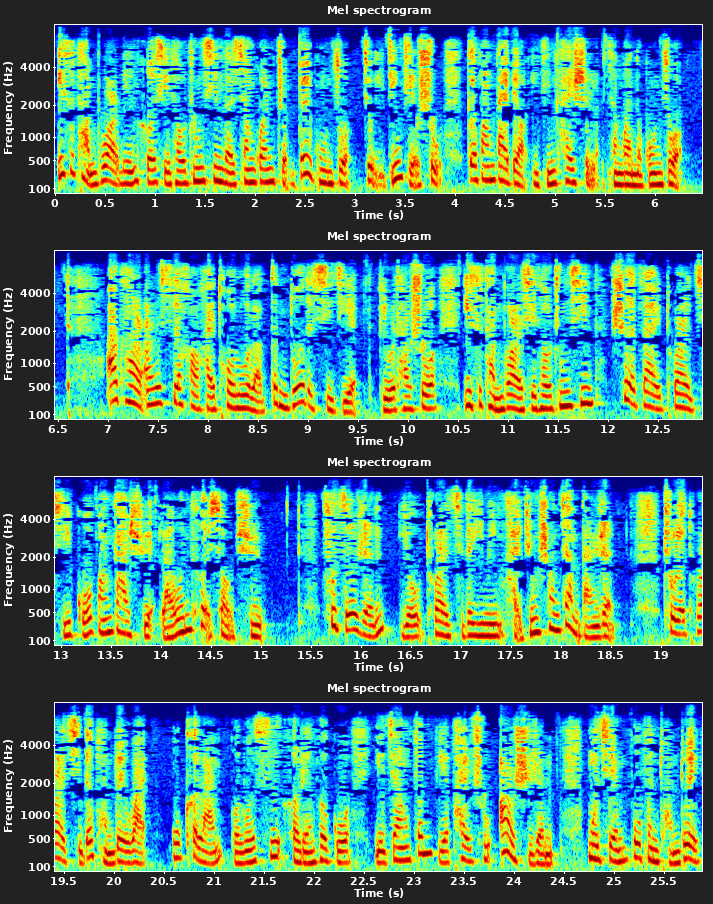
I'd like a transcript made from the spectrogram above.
伊斯坦布尔联合协调中心的相关准备工作就已经结束，各方代表已经开始了相关的工作。阿卡尔二十四号还透露了更多的细节，比如他说，伊斯坦布尔协调中心设在土耳其国防大学莱文特校区，负责人由土耳其的一名海军上将担任。除了土耳其的团队外，乌克兰、俄罗斯和联合国也将分别派出二十人。目前部分团队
